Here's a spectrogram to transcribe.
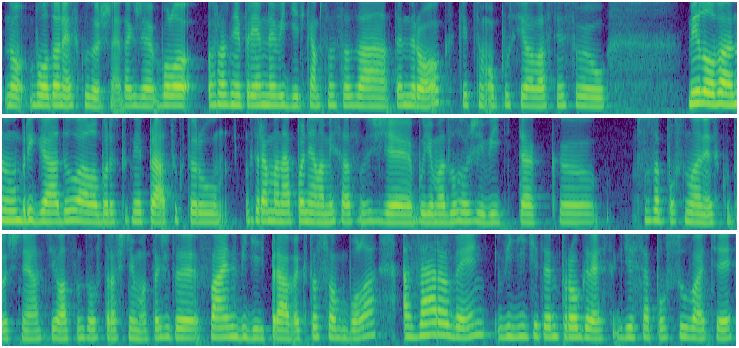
no, bolo to neskutočné. Takže bolo hrozne príjemné vidieť, kam som sa za ten rok, keď som opustila vlastne svoju milovanú brigádu, alebo respektíve prácu, ktorú, ktorá ma naplňala, myslela som si, že budem mať dlho živiť, tak uh, som sa posunula neskutočne a stihla som toho strašne moc. Takže to je fajn vidieť práve, kto som bola a zároveň vidíte ten progres, kde sa posúvate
